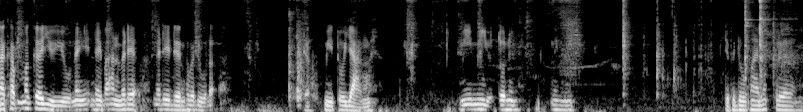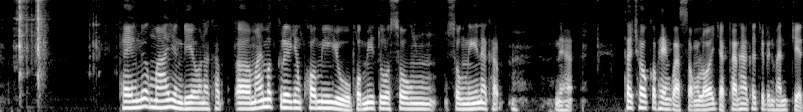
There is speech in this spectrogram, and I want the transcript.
นะครับมะเกลืออยู่อยู่ในในบ้านไม่ได้ไม่ได้เดินเข้าไปดูแล้ว เดี๋ยวมีตัวอย่างไหมมีมีอยู่ตัวหนึ่งไม่มี เดี๋ยวไปดูไม้มะเกลือกันแพงเรื่องไม้อย่างเดียวนะครับ เอ่อไม้มะเกลือยังพอมีอยู่ ผมมีตัวทรงทรงนี้นะครับนะฮะถ้าชอบก็แพงกว่า 200 จากพันห้าก็จะเป็นพันเจ็ด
